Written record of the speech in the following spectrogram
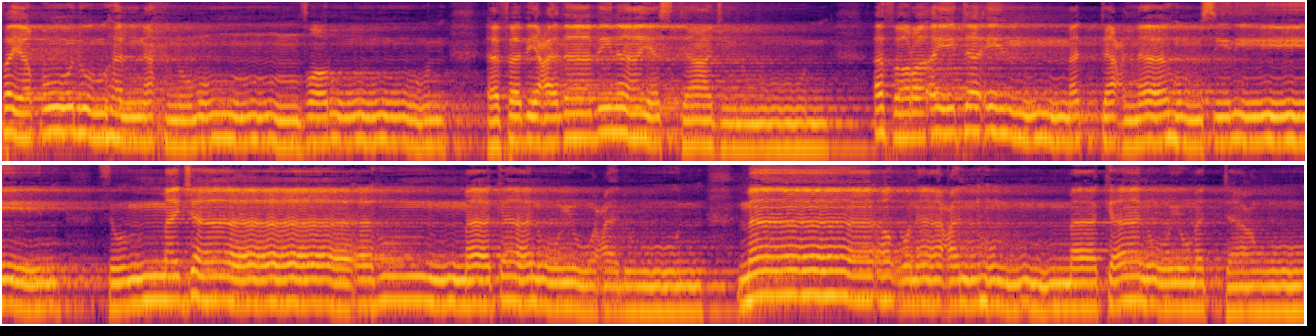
فيقولوا هل نحن منظرون أفبعذابنا يستعجلون أفرأيت إن متعناهم سنين ثم جاءهم ما كانوا يوعدون ما أغنى عنهم ما كانوا يمتعون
